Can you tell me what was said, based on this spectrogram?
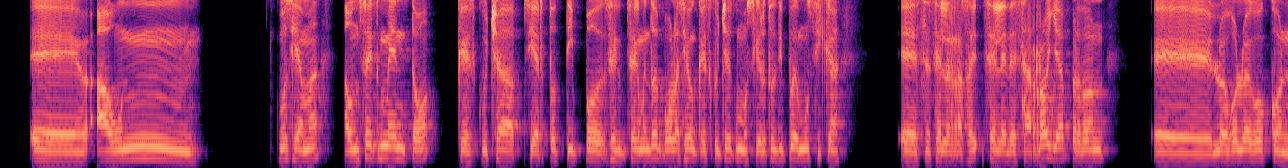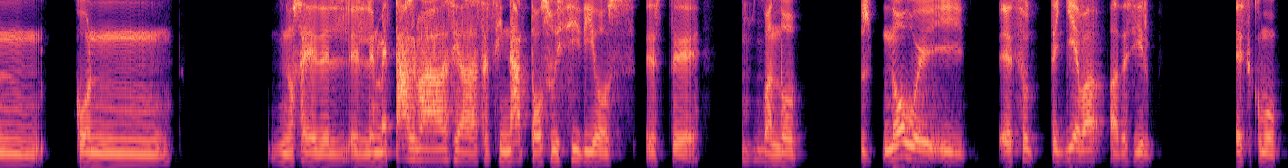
eh, a un, ¿cómo se llama? A un segmento que escucha cierto tipo, segmento de población que escucha como cierto tipo de música, este, se, le, se le desarrolla, perdón, eh, luego, luego con, con, no sé, el, el, metal va hacia asesinatos, suicidios, este, uh -huh. cuando, pues, no, güey, y eso te lleva a decir, es como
